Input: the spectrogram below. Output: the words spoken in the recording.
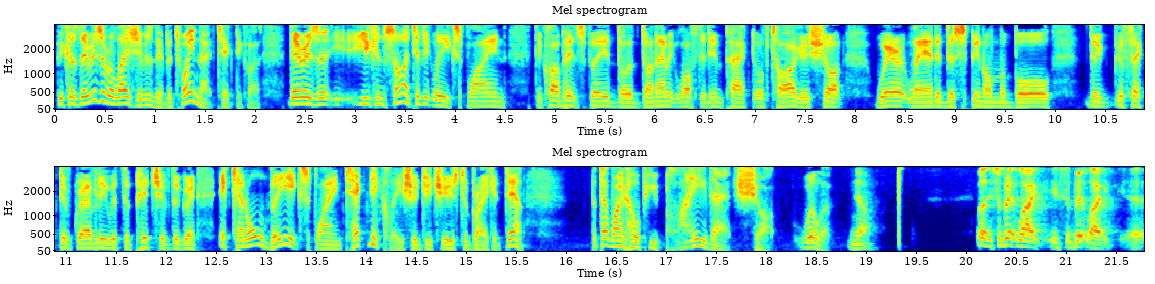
Because there is a relationship, isn't there, between that technical. There is a, you can scientifically explain the club head speed, the dynamic lofted impact of Tiger's shot, where it landed, the spin on the ball, the effect of gravity with the pitch of the green. It can all be explained technically should you choose to break it down. But that won't help you play that shot, will it? No. Well, it's a bit like it's a bit like uh,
